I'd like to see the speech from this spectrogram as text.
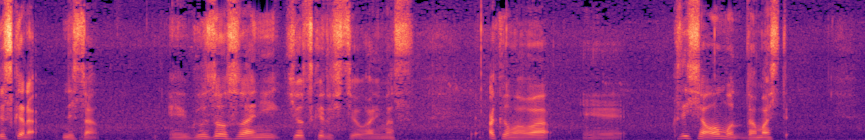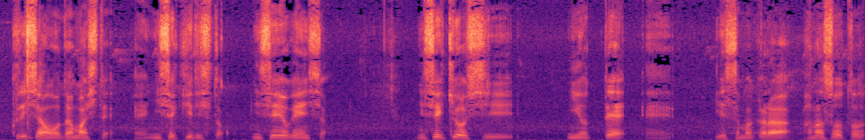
ですから皆さん、えー、偶像崇拝に気をつける必要があります。悪魔は、えー、クリスチャンをも騙してクリスチャンを騙して、えー、偽キリスト偽預言者偽教師によって、えイエス様から話そうと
